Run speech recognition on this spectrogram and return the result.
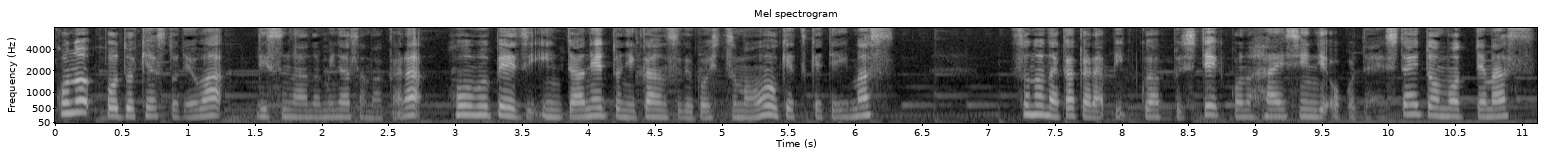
このポッドキャストではリスナーの皆様からホームページインターネットに関するご質問を受け付けています。その中からピックアップしてこの配信でお答えしたいと思ってます。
